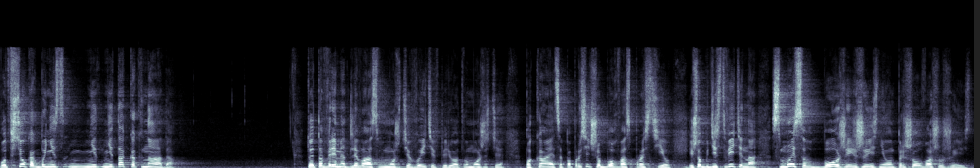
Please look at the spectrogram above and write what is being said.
Вот все как бы не, не, не так, как надо то это время для вас, вы можете выйти вперед, вы можете покаяться, попросить, чтобы Бог вас простил, и чтобы действительно смысл Божьей жизни, Он пришел в вашу жизнь.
